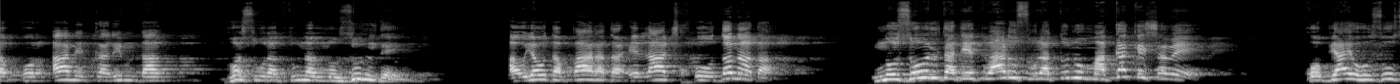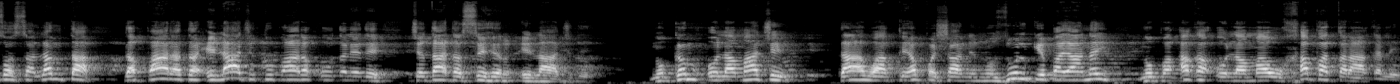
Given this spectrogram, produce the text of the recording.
د قران کریم دا دو صورتونه نزول دي او یو د پاره د علاج خودنه ده. نزول دا دے دوارو صورتونو مکہ کے شوی. خو بیا حضور صلی الله علیه وسلم ته د پاره د علاج دوباره خودلې دي، چې دا د سحر علاج دی. نو کم علما چې دا واقعه په شان نزول کې بیانې نو په هغه علماو خپت راغله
